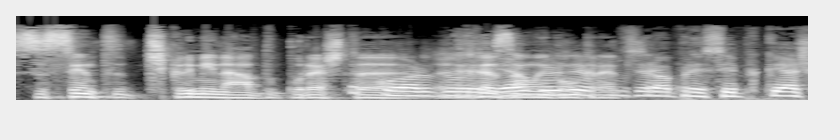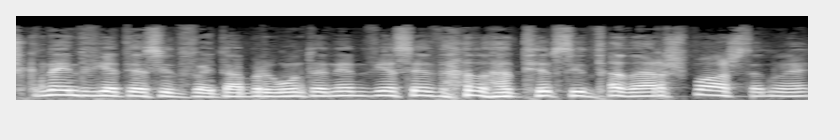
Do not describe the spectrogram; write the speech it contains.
se sente discriminado por esta acordo, razão em concreto? dizer ao princípio que acho que nem devia ter sido feita a pergunta, nem devia ser dada, ter sido dada a resposta, não é?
